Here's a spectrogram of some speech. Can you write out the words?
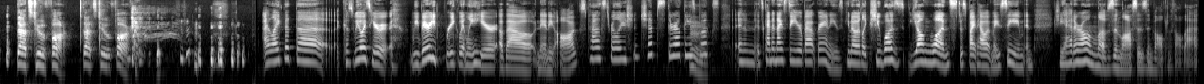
That's too far. That's too far. I like that the because we always hear we very frequently hear about Nanny Ogg's past relationships throughout these Hmm. books. And it's kind of nice to hear about Granny's. You know, like she was young once, despite how it may seem, and she had her own loves and losses involved with all that.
